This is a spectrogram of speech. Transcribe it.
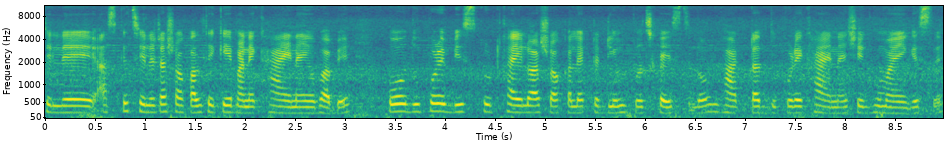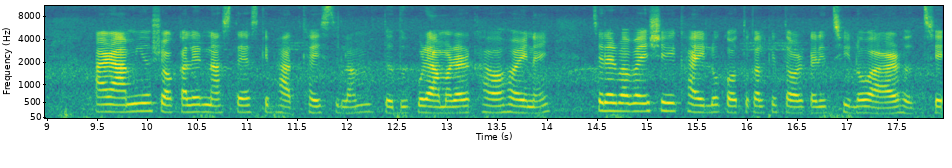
ছেলে, আজকে ছেলেটা সকাল থেকে মানে খায় নাই ওভাবে। ও দুপুরে বিস্কুট খাইলো আর সকালে একটা ডিম পোচ খাইছিল। ভাতটা দুপুরে খায় নাই, সে ঘুমায় গেছে। আর আমিও সকালের নাস্তায় আজকে ভাত খাইছিলাম, তো দুপুরে আমার আর খাওয়া হয় নাই। ছেলের বাবা এসে খাইলো, গতকালকে তরকারি ছিল আর হচ্ছে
